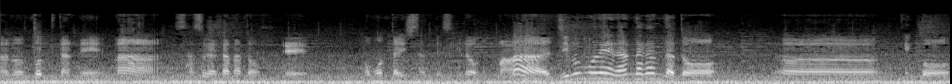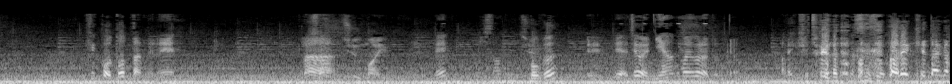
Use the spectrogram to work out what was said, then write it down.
あの撮ってたんでまあさすがかなとえ。思ったりしたんですけど、まあ。まあ、自分もね、なんだかんだと、あー結構、結構取ったんでね。えまあ、30枚。え？2 3 0僕？え。いや、違う、200枚ぐらい取ったよ。あれ桁が。あれ桁が。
